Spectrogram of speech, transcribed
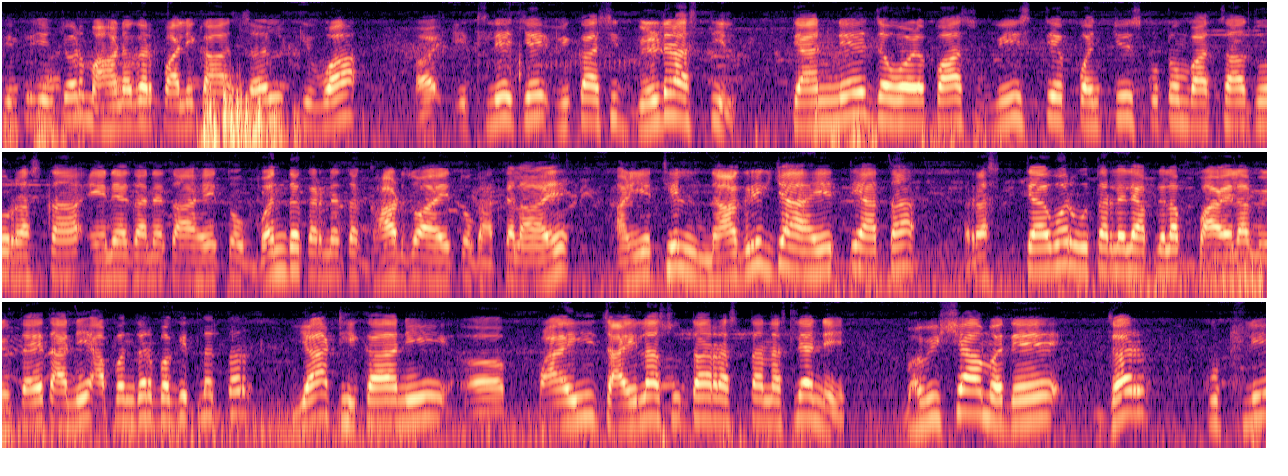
पिंपरी चिंचवड महानगरपालिका असेल किंवा इथले जे विकसित बिल्डर असतील त्यांनी जवळपास वीस ते पंचवीस कुटुंबाचा जो रस्ता येण्या जाण्याचा आहे तो बंद करण्याचा घाट जो आहे तो घातलेला आहे. आणि येथील नागरिक जे आहेत ते आता रस्त्यावर उतरलेले आपल्याला पाहायला मिळत आहेत आणि आपण जर बघितलं तर या ठिकाणी पायी जायलासुद्धा रस्ता नसल्याने भविष्यामध्ये जर कुठली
